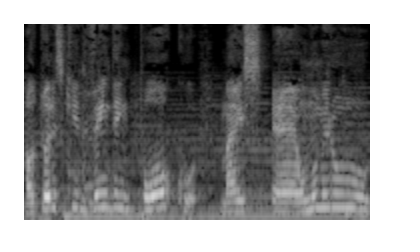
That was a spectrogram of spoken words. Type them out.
Autores que vendem pouco, mas é um número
